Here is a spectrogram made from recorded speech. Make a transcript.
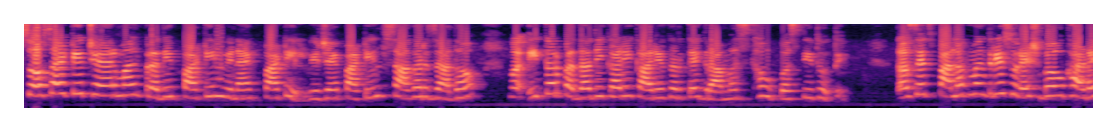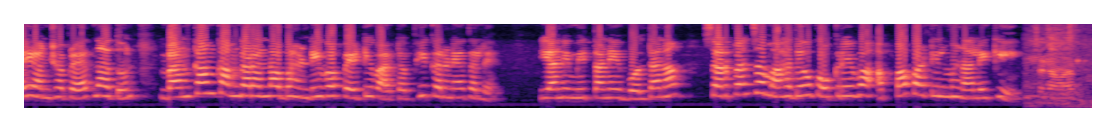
सोसायटी चेअरमन प्रदीप पाटील विनायक पाटील विजय पाटील सागर जाधव व इतर पदाधिकारी कार्यकर्ते ग्रामस्थ उपस्थित होते. तसेच पालकमंत्री सुरेशभाऊ खाडे यांच्या प्रयत्नातून बांधकाम कामगारांना भांडी व पेटी वाटपही करण्यात आले. या निमित्ताने बोलताना सरपंच महादेव कोकरे व अप्पा पाटील म्हणाले की आमच्या गावात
